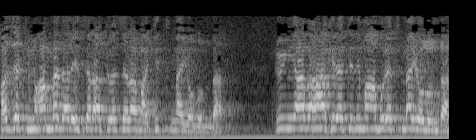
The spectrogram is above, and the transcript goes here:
Hz. Muhammed Aleyhisselatü Vesselam'a gitme yolunda. Dünya ve ahiretini mamur etme yolunda.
